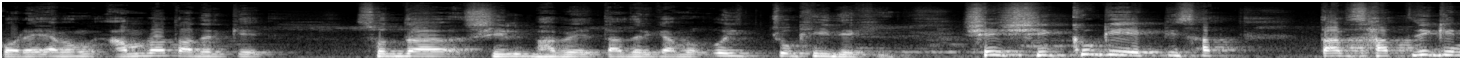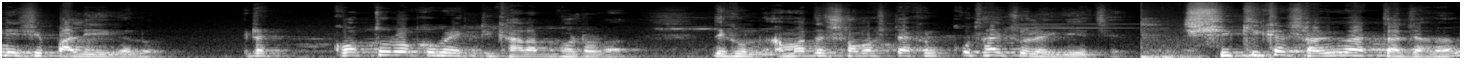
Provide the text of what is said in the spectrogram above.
করে এবং আমরা তাদেরকে শ্রদ্ধাশীলভাবে তাদেরকে আমরা ওই চোখেই দেখি। সেই শিক্ষকই একটি তার ছাত্রীকে নিয়ে সে পালিয়ে গেল। এটা কত রকমের একটি খারাপ ঘটনা। দেখুন, আমাদের সমাজটা এখন কোথায় চলে গিয়েছে? শিক্ষিকা শামীমা আক্তার জানান,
